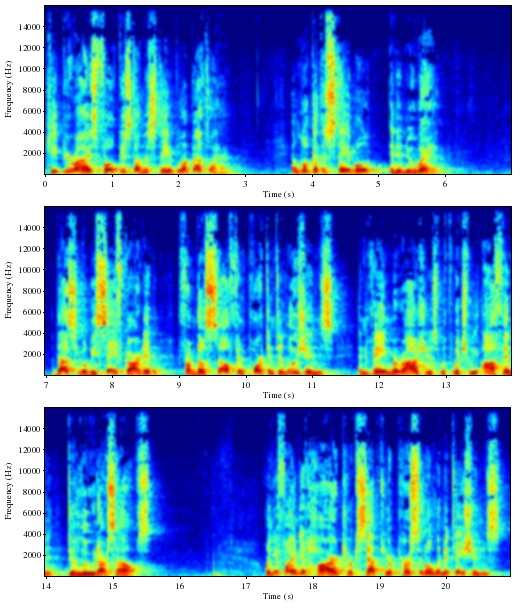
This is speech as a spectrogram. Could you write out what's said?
keep your eyes focused on the stable at Bethlehem and look at the stable in a new way. Thus, you will be safeguarded from those self important illusions and vain mirages with which we often delude ourselves. When you find it hard to accept your personal limitations,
